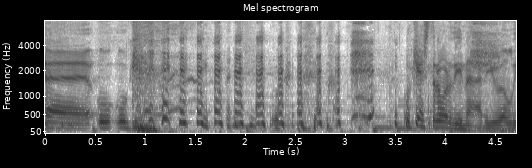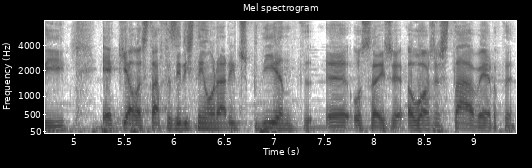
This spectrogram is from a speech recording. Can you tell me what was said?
Ah, o, o que... o que é extraordinário ali é que ela está a fazer isto em horário de expediente. Ah, ou seja, a loja está aberta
